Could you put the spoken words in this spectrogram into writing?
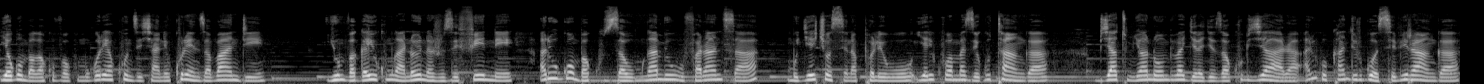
Yagombaga kuva ku mugore yakunze cyane kurenza abandi. Yumvaga yuko umwana we na Josephine ari ugomba kuzaba umwami w'Ubufaransa mu gihe cyose Napoleon yari kuba amaze gutanga. Byatumye hano bombi bagerageza kubyara ariko kandi rwose biranga.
